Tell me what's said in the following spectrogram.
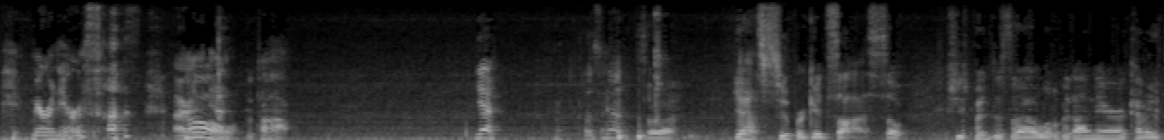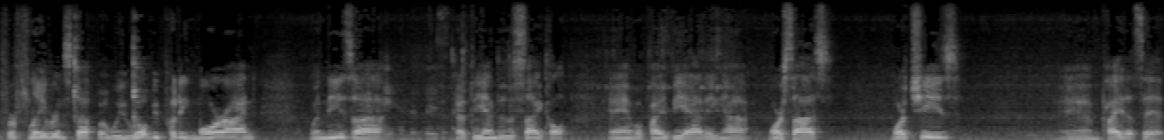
Marinara sauce. Right. No, the top. Yeah. yeah. Close enough. So uh, yeah, super good sauce. So she's putting just a little bit on there, kind of for flavor and stuff. But we will be putting more on when these uh, At the end of this at the end of the cycle, and we'll probably be adding uh, more sauce, more cheese, and probably that's it.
